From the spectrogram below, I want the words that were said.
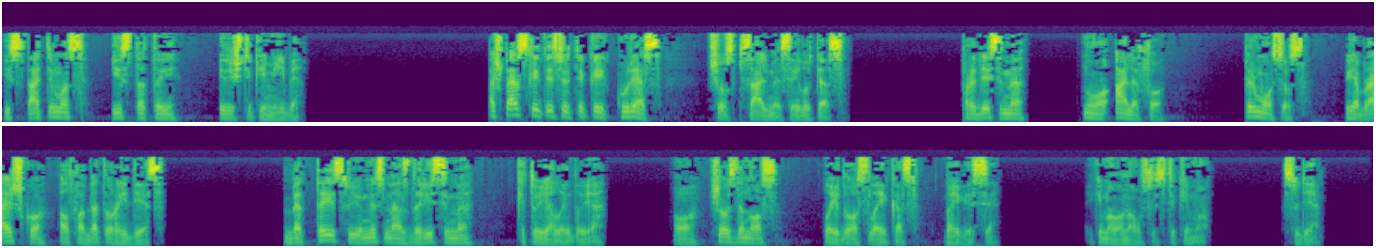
įstatymas, įstatai ir ištikimybė. Aš perskaitysiu tik kai kurias šios psalmės eilutes. Pradėsime nuo Alefo, pirmosios hebrajiško alfabeto raidės. Bet tai su jumis mes darysime kitoje laidoje. O šios dienos laidos laikas baigėsi. Iki malonaus sustikimo. Sudė.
